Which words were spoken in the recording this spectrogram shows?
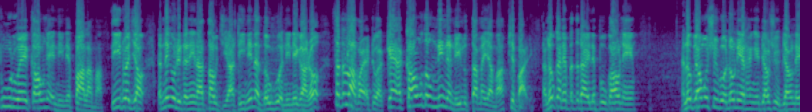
ပူရွယ်ကောင်းတဲ့အနေနဲ့ပါလာမှာဒီအတွက်ကြောင့်တနင်္ဂနွေတနင်္လာတောက်ကြဒီနေ့နဲ့၃ခုအနေနဲ့ကတော့17လပိုင်းအတွက်ကံအကောင်းဆုံးနေ့နဲ့နေလို့သတ်မှတ်ရမှာဖြစ်ပါတယ်အလောက်ကတဲ့ပတ္တရာလေးပိုကောင်းတယ် အလုပ်ပြောင်းမှုရွှေ့ဖို့အလုပ်နေရာထိုင်ခင်းပြောင်းရွှေ့ပြောင်းလဲ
